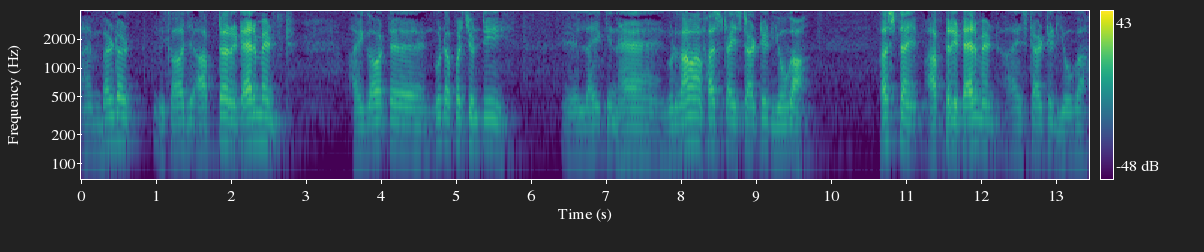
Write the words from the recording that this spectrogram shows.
I am burdened because after retirement, I got good opportunity like in है Gurgaon first I started yoga first time after retirement I started yoga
